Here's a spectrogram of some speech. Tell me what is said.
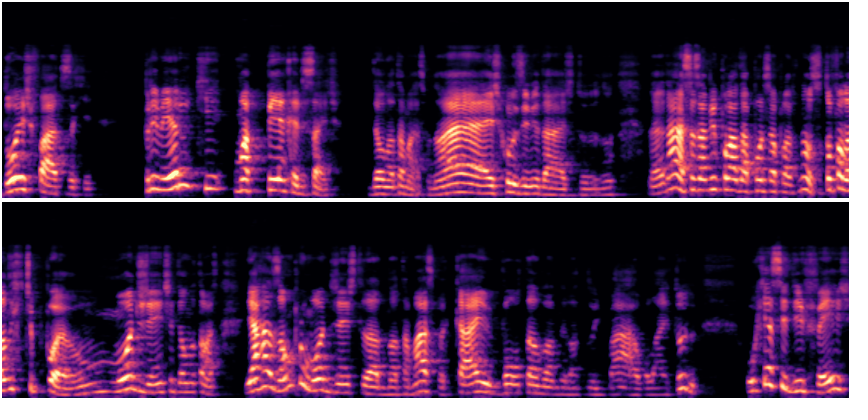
Dois fatos aqui. Primeiro que uma penca de site deu nota máxima. Não é exclusividade. Do, não, é, ah, seus amigos pularam da ponte, pularam. Não, só tô falando que, tipo, pô, um monte de gente deu nota máxima. E a razão para um monte de gente ter dado nota máxima, cai voltando lá do embargo lá e tudo, o que a CD fez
